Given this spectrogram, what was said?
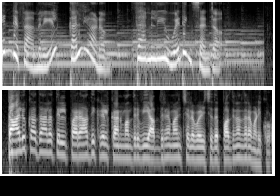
എന്റെ ഫാമിലിയിൽ കല്യാണം. ഫാമിലി വെഡിംഗ് സെന്റർ. താലൂക്ക് അദാലത്തിൽ പരാതി കേൾക്കാൻ മന്ത്രി വി അബ്ദുറഹ്മാൻ ചെലവഴിച്ചത് പതിനൊന്നര മണിക്കൂർ.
